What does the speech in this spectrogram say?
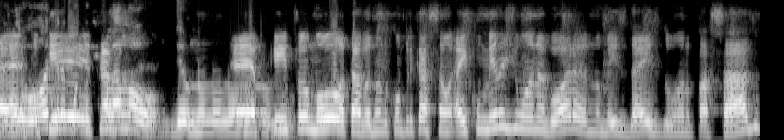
fazer é outra porque tava, inflamou. Deu no, no, no, é porque inflamou, tava dando complicação. Aí com menos de um ano agora, no mês 10 do ano passado,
